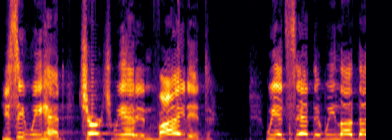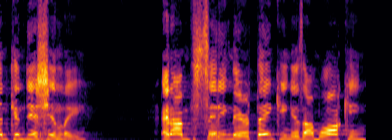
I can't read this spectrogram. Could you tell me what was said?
You see, we had church, we had invited, we had said that we loved unconditionally. And I'm sitting there thinking as I'm walking,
